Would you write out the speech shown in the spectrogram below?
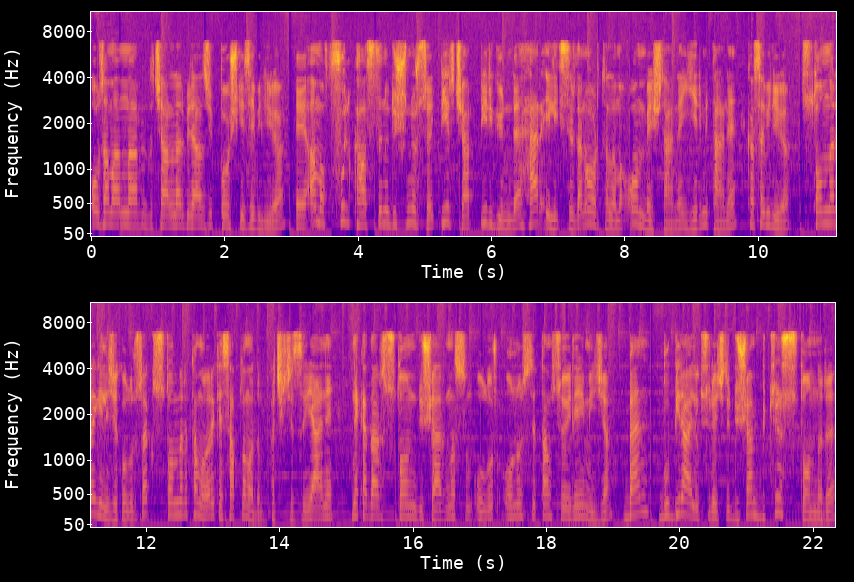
o zamanlarda da çarlar birazcık boş gezebiliyor. Ee, ama full kastığını düşünürsek bir çar bir günde her eliksirden ortalama 15 tane 20 tane kasabiliyor. Stone'lara gelecek olursak stone'ları tam olarak hesaplamadım açıkçası. Yani ne kadar stone düşer, nasıl olur onu size tam söyleyemeyeceğim. Ben bu bir aylık süreçte düşen bütün stone'ları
